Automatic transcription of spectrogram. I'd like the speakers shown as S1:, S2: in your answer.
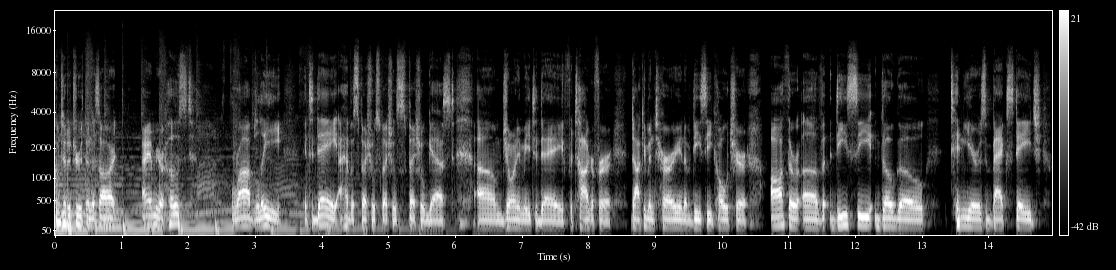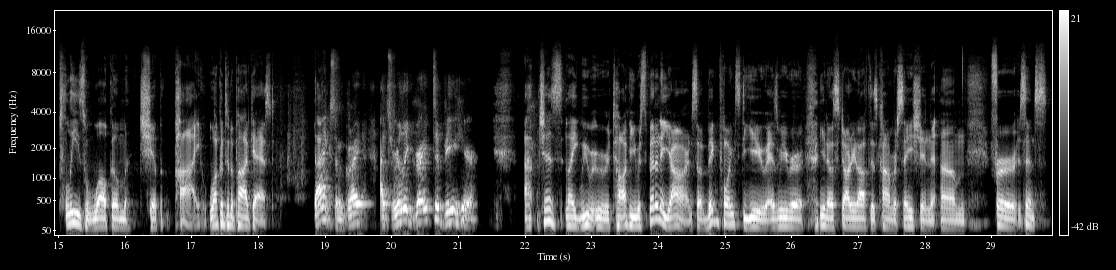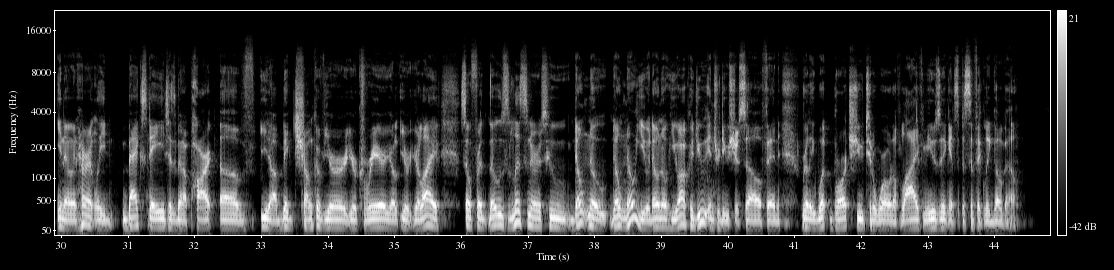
S1: Welcome to The Truth in This Art. I am your host, Rob Lee. And today I have a special, special, special guest um, joining me today photographer, documentarian of DC culture, author of DC Go Go 10 Years Backstage. Please welcome Chip Py. Welcome to the podcast.
S2: Thanks. I'm great. It's really great to be here
S1: uh, just like we were, we were talking, you were spinning a yarn. So big points to you as we were, you know, starting off this conversation. Um, for since you know inherently backstage has been a part of you know a big chunk of your your career, your your, your life. So for those listeners who don't know don't know you, don't know who you are, could you introduce yourself and really what brought you to the world of live music and specifically go go?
